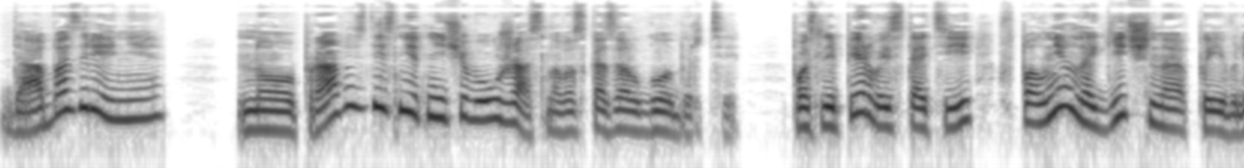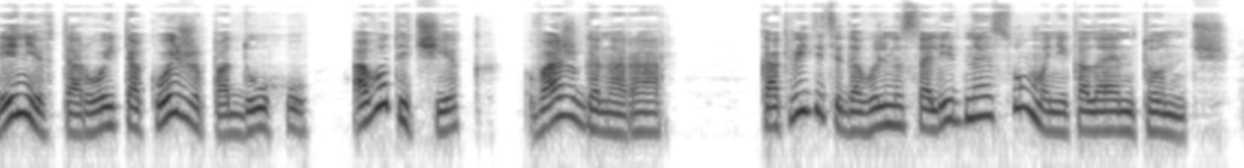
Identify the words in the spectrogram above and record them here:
«Да, обозрение. Но, право, здесь нет ничего ужасного», — сказал Гоберти. После первой статьи вполне логично появление второй, такой же по духу. А вот и чек, ваш гонорар. Как видите, довольно солидная сумма, Николай Антонович.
